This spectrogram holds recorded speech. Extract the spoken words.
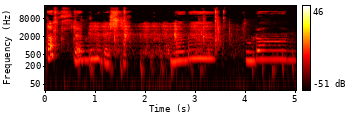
Tas sevgili desin. Mama şuradan.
